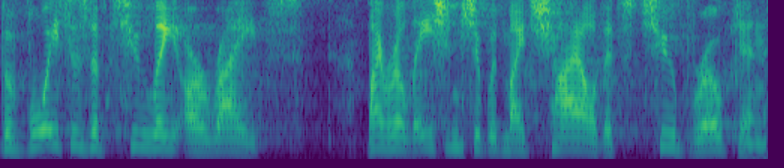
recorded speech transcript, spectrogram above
The voices of too late are right. My relationship with my child, it's too broken.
